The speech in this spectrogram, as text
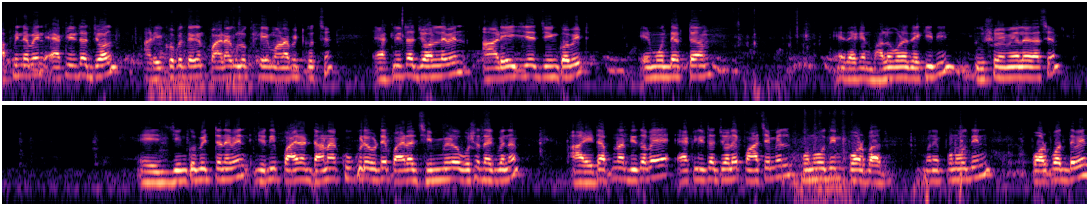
আপনি নেবেন এক লিটার জল, আর এই কোপে দেখেন পায়রাগুলো খেয়ে মারাপিট করছে। এক লিটার জল নেবেন, আর এই যে জিঙ্ক জিঙ্কোভিট এর মধ্যে একটা, এ দেখেন ভালো করে দেখিয়ে দিন, দুশো এম এর আছে। এই জিঙ্কোভিটটা নেবেন, যদি পায়রা ডানা কুকুরে ওঠে, পায়রা ঝিম মেরেও বসে থাকবে না। আর এটা আপনার দিতে হবে এক লিটার জলে পাঁচ এম এল পনেরো দিন পর পর মানে পনেরো দিন পর পর দেবেন।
